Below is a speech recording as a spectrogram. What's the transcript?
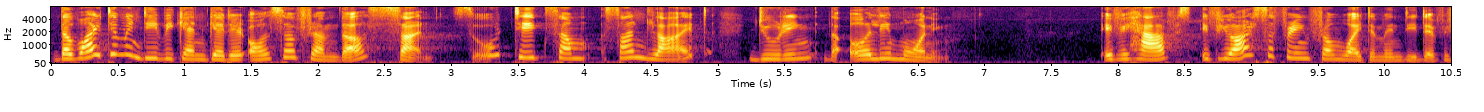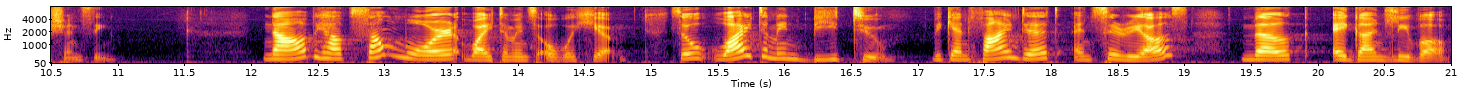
the vitamin D we can get it also from the sun. So take some sunlight during the early morning. If you have if you are suffering from vitamin D deficiency. Now we have some more vitamins over here. So vitamin B2 we can find it in cereals, milk, egg and liver.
